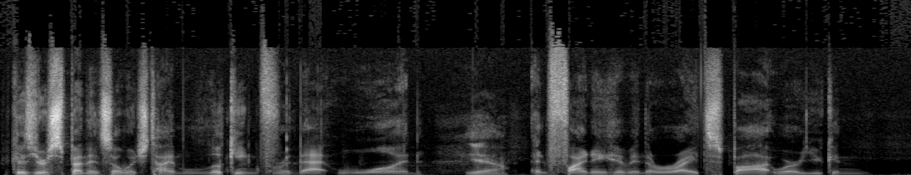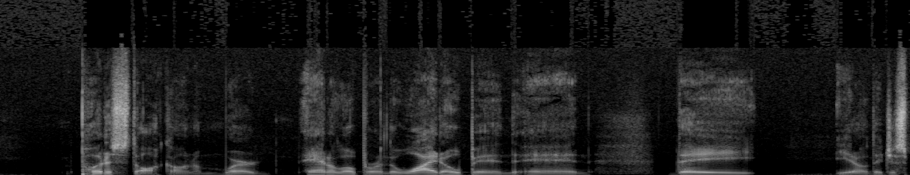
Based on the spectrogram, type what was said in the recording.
because you're spending so much time looking for that one Yeah, and finding him in the right spot where you can put a stalk on him. Where antelope are in the wide open and they, you know, they just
